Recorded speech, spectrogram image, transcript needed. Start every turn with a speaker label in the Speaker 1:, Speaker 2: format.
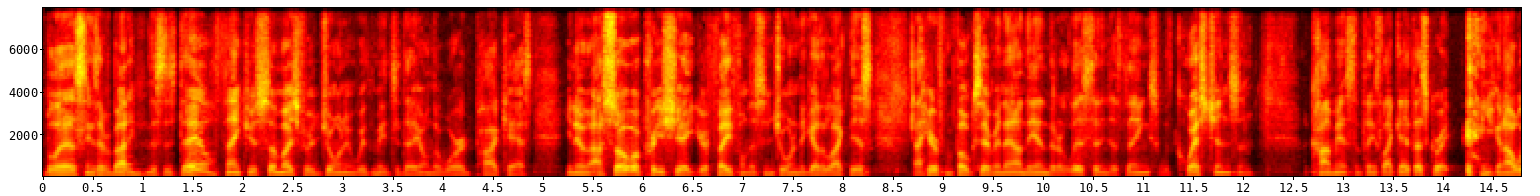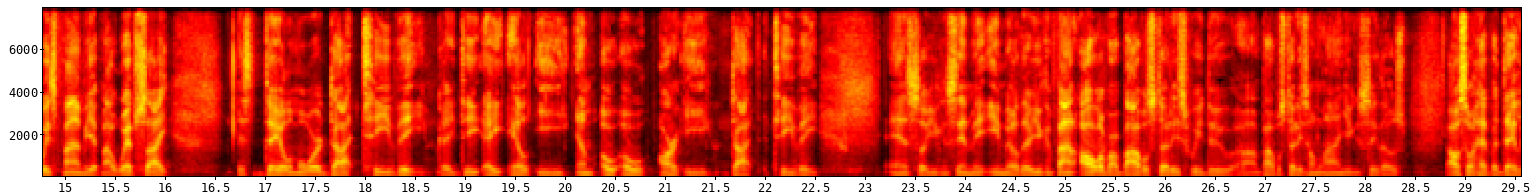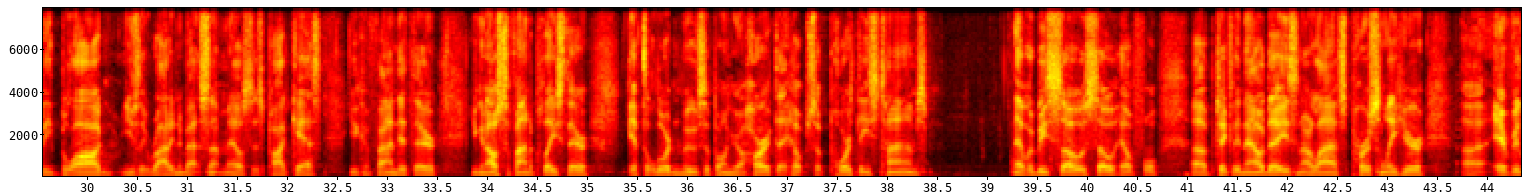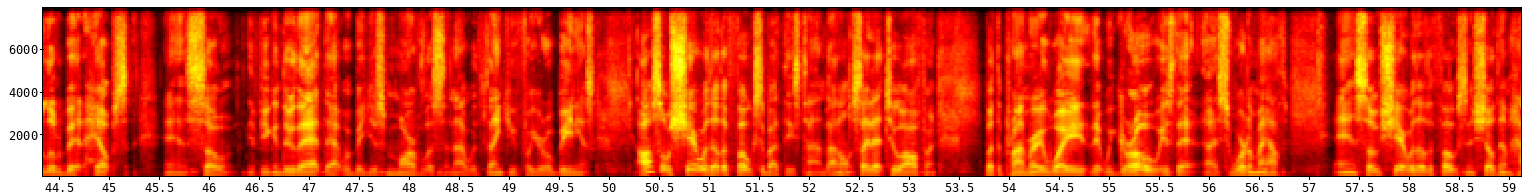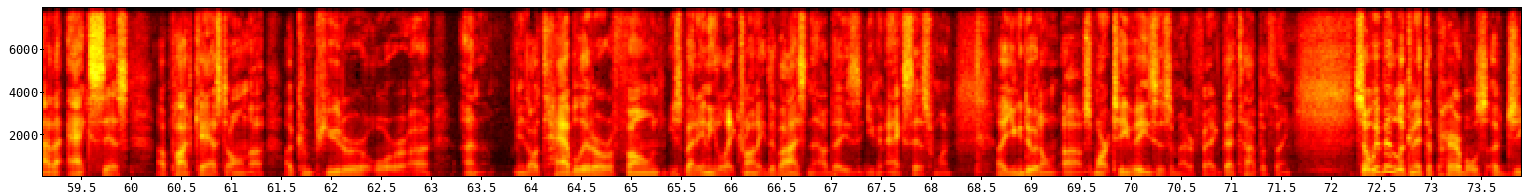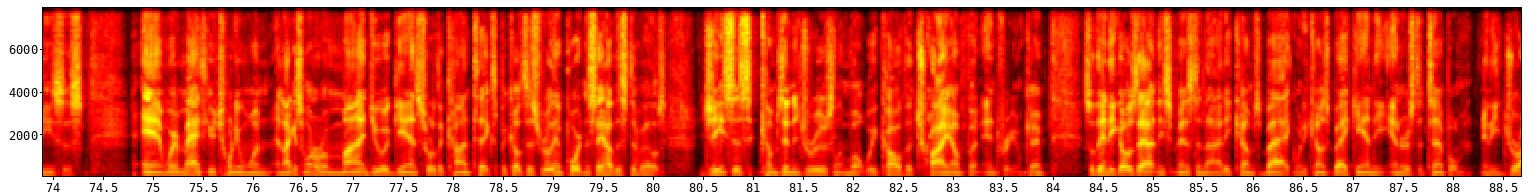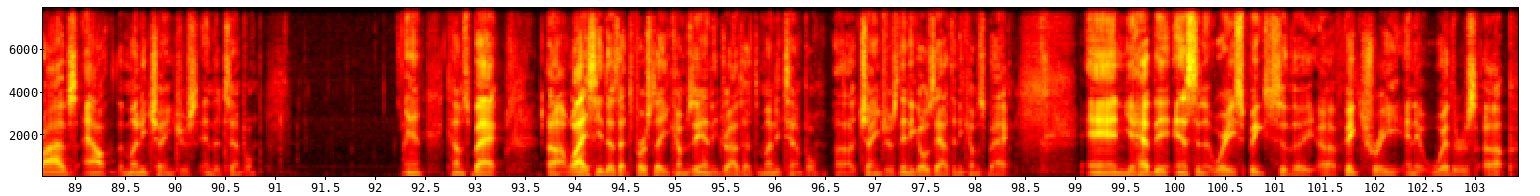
Speaker 1: Blessings, everybody. This is Dale. Thank you so much for joining with me today on the Word Podcast. You know, I so appreciate your faithfulness in joining together like this. I hear from folks every now and then that are listening to things with questions and comments and things like that. That's great. you can always find me at my website. It's dalemoore.tv. Okay, D A L E M O O R E dot TV. And so you can send me an email there. You can find all of our Bible studies. We do uh, Bible studies online. You can see those. I also have a daily blog, usually writing about something else. This podcast, you can find it there. You can also find a place there if the Lord moves upon your heart to help support these times. That would be so, so helpful, uh, particularly nowadays in our lives personally here. Uh, every little bit helps. And so if you can do that, that would be just marvelous. And I would thank you for your obedience. Also, share with other folks about these times. I don't say that too often, but the primary way that we grow is that uh, it's word of mouth. And so share with other folks and show them how to access a podcast on a, a computer or uh, an you know, a tablet or a phone, just about any electronic device nowadays, you can access one. Uh, you can do it on uh, smart TVs, as a matter of fact, that type of thing. So we've been looking at the parables of Jesus, and we're in Matthew 21, and I just want to remind you again, sort of the context, because it's really important to see how this develops. Jesus comes into Jerusalem, what we call the triumphant entry, okay? So then he goes out and he spends the night. He comes back. When he comes back in, he enters the temple, and he drives out the money changers in the temple. And comes back uh, well, actually, he does that the first day he comes in. He drives out the money temple uh, changers. Then he goes out. Then he comes back, and you have the incident where he speaks to the uh, fig tree and it withers up.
